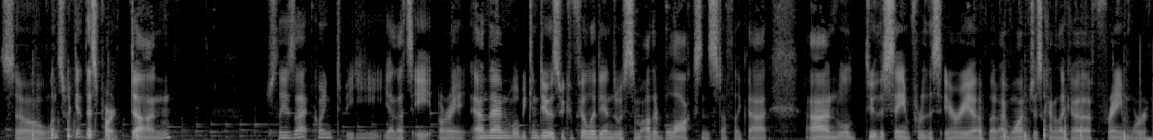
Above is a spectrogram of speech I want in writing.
So once we get this part done, actually is that going to be, yeah, that's eight. All right. And then what we can do is we can fill it in with some other blocks and stuff like that and we'll do the same for this area but I want just kind of like a framework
